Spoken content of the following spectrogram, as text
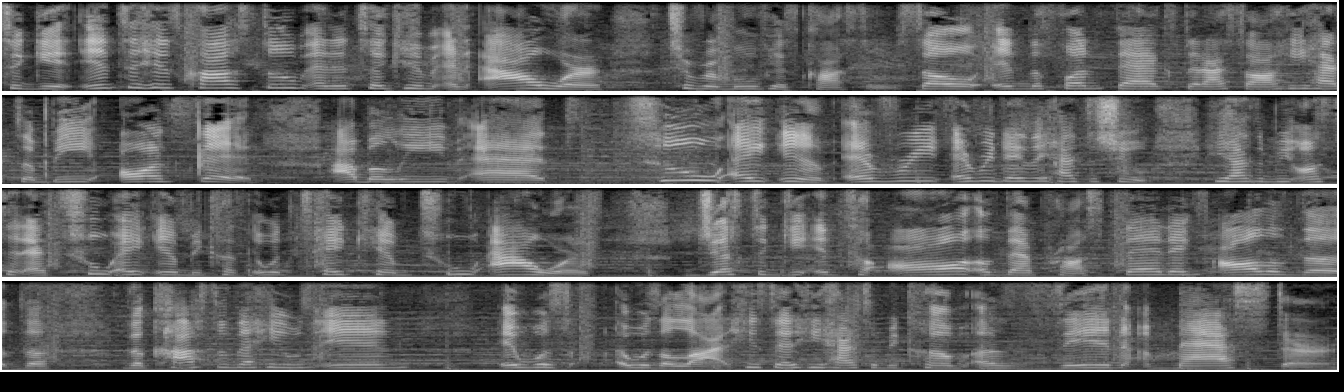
to get into his costume, and it took him an hour to remove his costume. So, in the fun facts that I saw, he had to be on set, I believe, at 2 a.m. every every day they had to shoot. He had to be on set at 2 a.m. because it would take him two hours just to get into all of that prosthetics, all of the the the costume that he was in it was it was a lot. He said he had to become a Zen master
